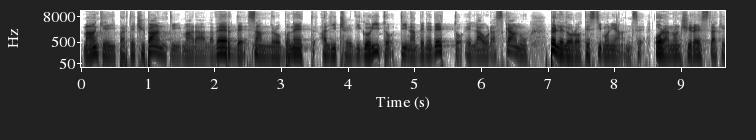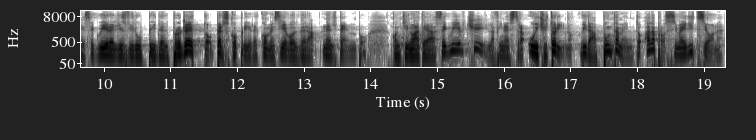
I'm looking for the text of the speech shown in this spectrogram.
ma anche i partecipanti Mara Laverde, Sandro Bonet, Alice Vigorito, Tina Benedetto e Laura Scanu per le loro testimonianze. Ora non ci resta che seguire gli sviluppi del progetto per scoprire come si evolverà nel tempo. Continuate a seguirci, la finestra UICI Torino vi dà appuntamento alla prossima edizione.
